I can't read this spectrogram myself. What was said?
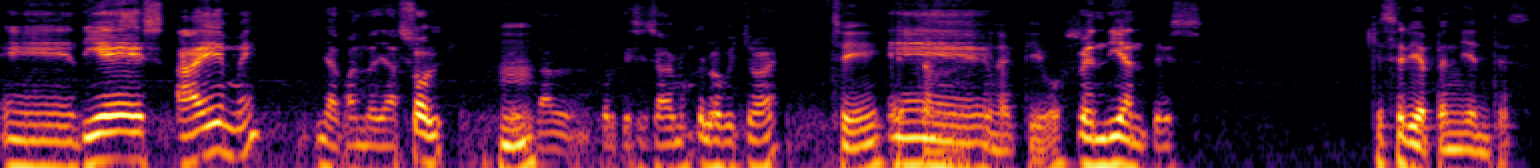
Eh, 10 AM, ya cuando haya sol, Mm, tal- porque si sabemos que los bichos hay, Sí, que están Eh, inactivos. pendientes. ¿Qué sería pendientes?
